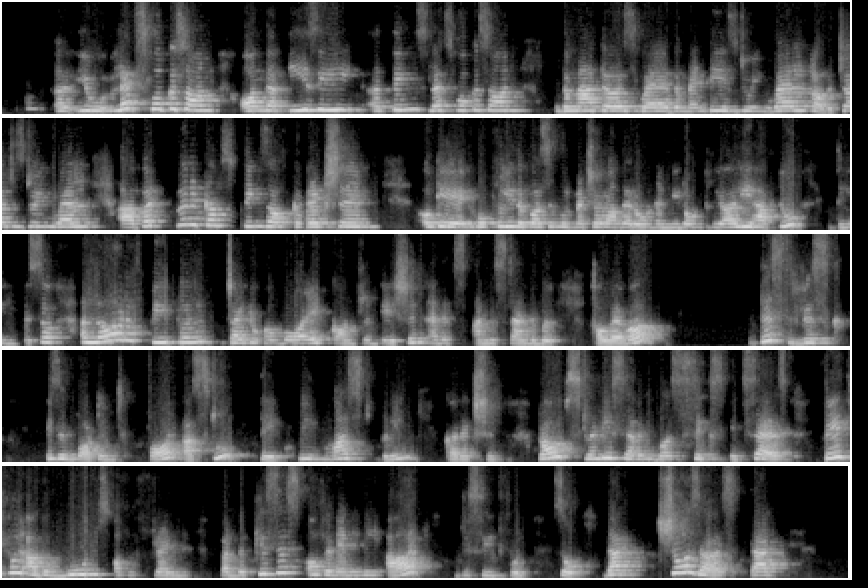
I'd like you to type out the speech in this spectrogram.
Uh, you let's focus on on the easy uh, things. Let's focus on the matters where the mentee is doing well or the church is doing well. Uh, but when it comes to things of correction, okay, hopefully the person will mature on their own and we don't really have to deal with. So a lot of people try to avoid confrontation and it's understandable. However, this risk is important for us to take. We must bring correction. Proverbs 27 verse 6, it says, Faithful are the wounds of a friend, but the kisses of an enemy are deceitful. So that shows us that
